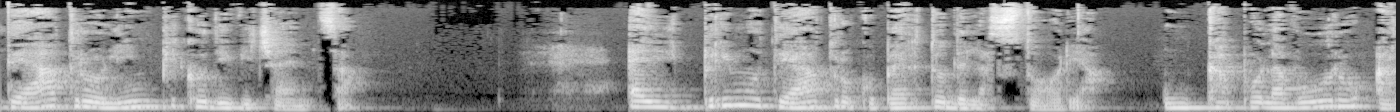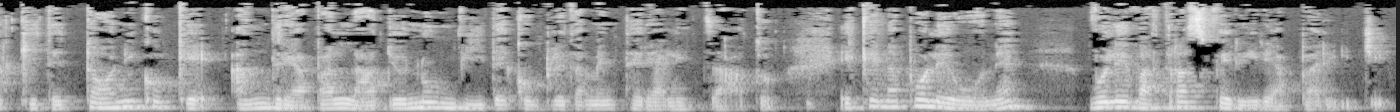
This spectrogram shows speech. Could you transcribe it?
Teatro Olimpico di Vicenza. È il primo teatro coperto della storia, un capolavoro architettonico che Andrea Palladio non vide completamente realizzato e che Napoleone voleva trasferire a Parigi.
